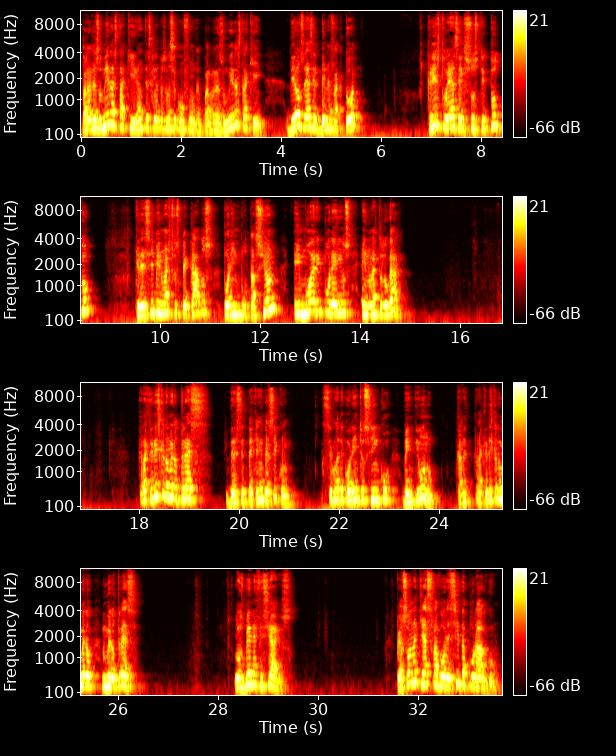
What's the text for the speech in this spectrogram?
Para resumir hasta aqui, antes que as pessoas se confundam, para resumir hasta aqui, Deus é o benefactor, Cristo é o substituto que recebe nossos pecados por imputação e muere por eles em nosso lugar. Característica número 3 desse pequeno versículo, 2 Coríntios 5, 21. Característica número, número 3. Los beneficiarios. Persona que es favorecida por algo.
